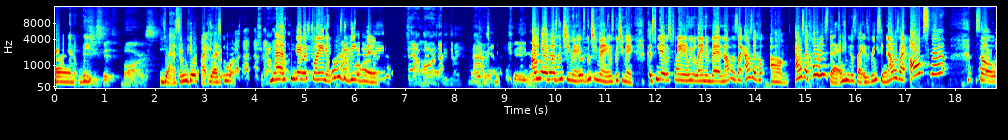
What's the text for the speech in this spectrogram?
and And we, she spit bars. yes, we did. Yes, we were. She got Yes, bars. TJ was playing it. What was the beat again? She got bars, TJ. Not really. Oh yeah, it was Gucci Mane. It was Gucci Mane. It was Gucci Mane. Because TJ was playing and we were laying in bed and I was like, I was like, um, I was like, who is that? And he was like, it's Reese. And I was like, oh snap. So,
